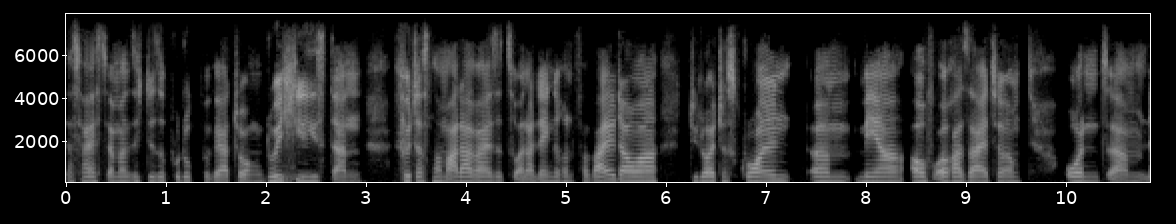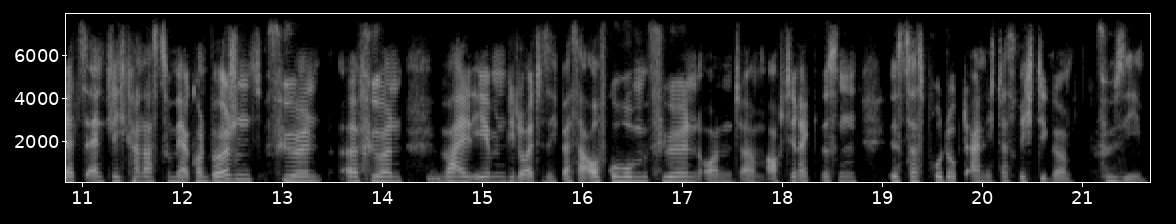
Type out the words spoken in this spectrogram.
Das heißt, wenn man sich diese Produktbewertungen durchliest, dann führt das normalerweise zu einer längeren Verweildauer. Die Leute scrollen ähm, mehr auf eurer Seite und ähm, letztendlich kann das zu mehr Conversions führen, äh, führen, weil eben die Leute sich besser aufgehoben fühlen und ähm, auch direkt wissen, ist das Produkt eigentlich das Richtige für sie.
